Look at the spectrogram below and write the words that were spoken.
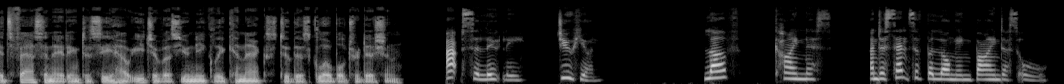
It's fascinating to see how each of us uniquely connects to this global tradition. Absolutely, Juhyun. Love, kindness, and a sense of belonging bind us all,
